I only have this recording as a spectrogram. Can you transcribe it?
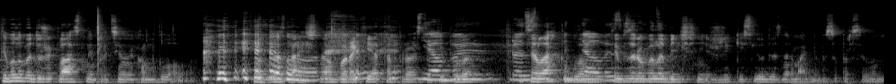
Ти була б дуже класним працівником Глова. Однозначно, або ракета просто. я би була... просто Це легко було. Ти б би. заробила більше, ніж якісь люди з нормальними суперсилами.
